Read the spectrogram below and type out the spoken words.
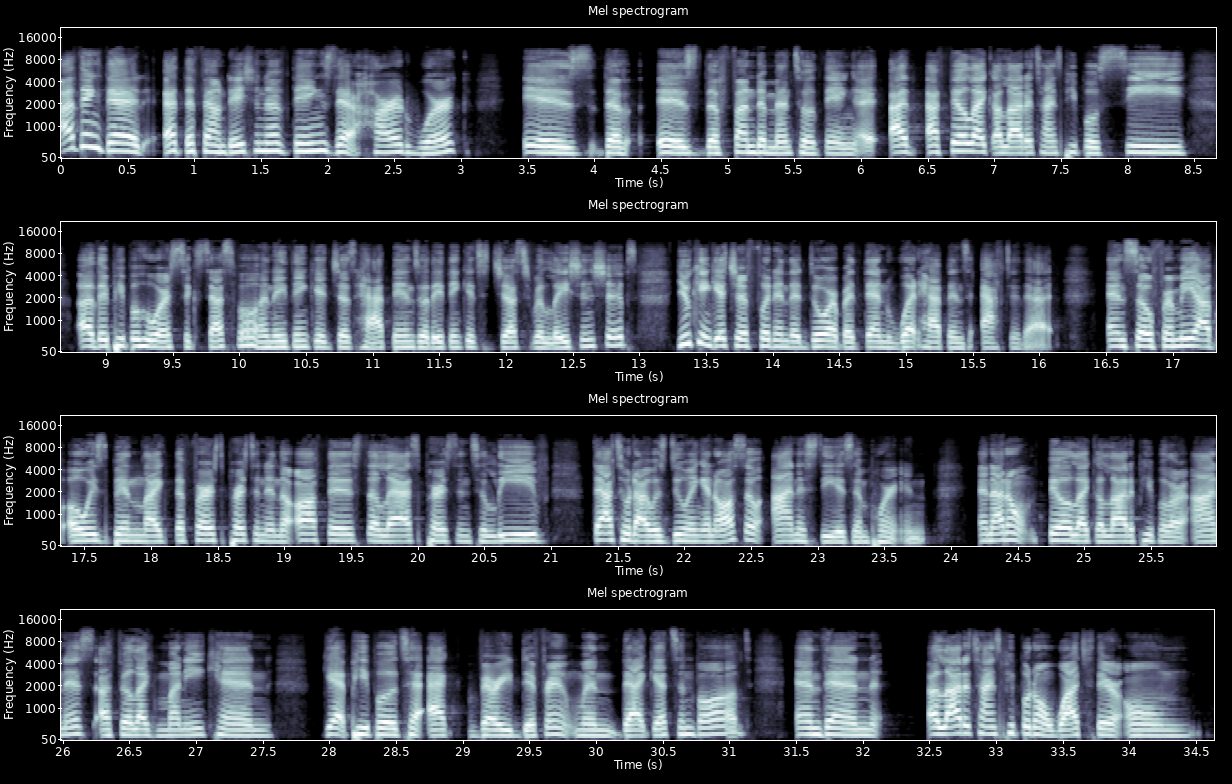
I think that at the foundation of things, that hard work is the is the fundamental thing. I, I feel like a lot of times people see other people who are successful and they think it just happens or they think it's just relationships. You can get your foot in the door, but then what happens after that? And so for me, I've always been like the first person in the office, the last person to leave. That's what I was doing. And also honesty is important. And I don't feel like a lot of people are honest. I feel like money can get people to act very different when that gets involved. And then a lot of times people don't watch their own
